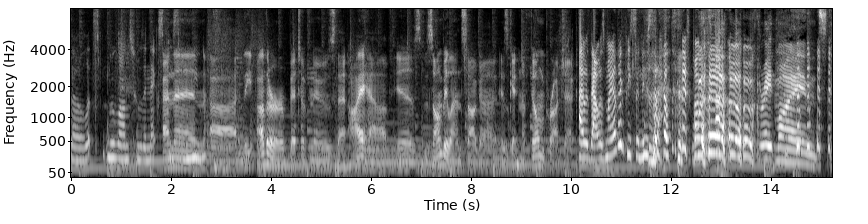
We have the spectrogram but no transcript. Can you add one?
So let's move on to the next. and then uh, the other bit of news that I have is Zombieland Saga is getting a film project. I was, that was my other piece of news that I was going to talk about. Woohoo! Great minds.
